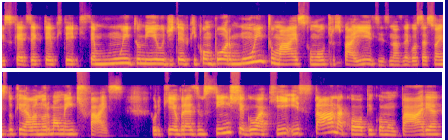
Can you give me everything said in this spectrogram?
isso quer dizer que teve que, ter, que, ser muito humilde, teve que compor muito mais com outros países nas negociações do que ela normalmente faz. Porque o Brasil, sim, chegou aqui e está na COP como um párea,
